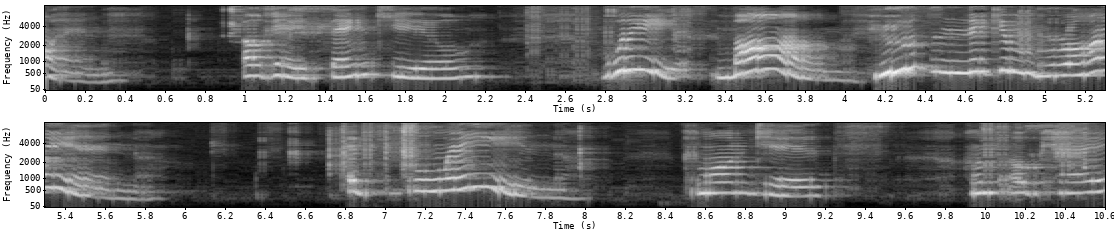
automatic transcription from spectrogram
on? Okay, thank you. Wait, Mom, who's Nick and Brian? Explain. Come on, kids. Um, okay?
